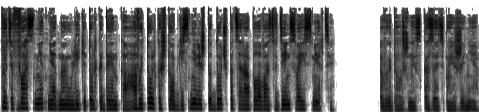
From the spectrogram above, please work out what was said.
Против вас нет ни одной улики, только ДНК, а вы только что объяснили, что дочь поцарапала вас в день своей смерти. Вы должны сказать моей жене,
